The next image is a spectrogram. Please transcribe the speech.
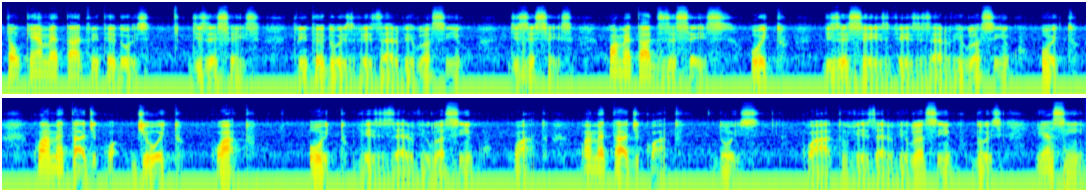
Então, quem é a metade de 32? 16. 32 vezes 0,5, 16. Qual a metade de 16? 8. 16 vezes 0,5, 8. Qual a metade de 8? 4. 8 vezes 0,5, 4. Qual a metade de 4? 2. 4 vezes 0,5, 2. E assim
